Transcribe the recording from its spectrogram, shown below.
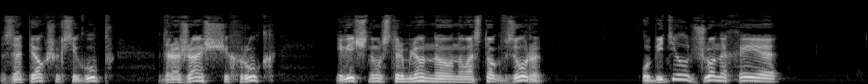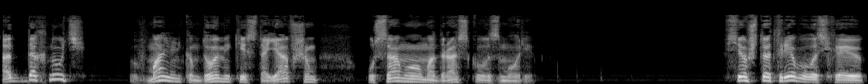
запекшихся губ, дрожащих рук и вечно устремленного на восток взора, убедил Джона Хэя отдохнуть в маленьком домике, стоявшем у самого Мадрасского взморья. Все, что требовалось Хэю,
